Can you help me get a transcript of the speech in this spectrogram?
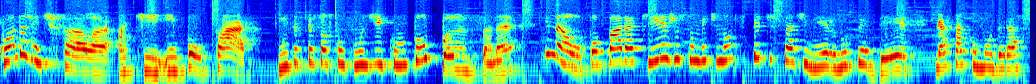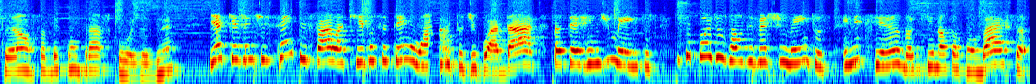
quando a gente fala aqui em poupar, muitas pessoas confundem com poupança, né? E não, poupar aqui é justamente não desperdiçar dinheiro, não perder, gastar com moderação, saber comprar as coisas, né? E aqui a gente sempre fala que você tem o hábito de guardar para ter rendimentos. E você pode usar os investimentos, iniciando aqui nossa conversa,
